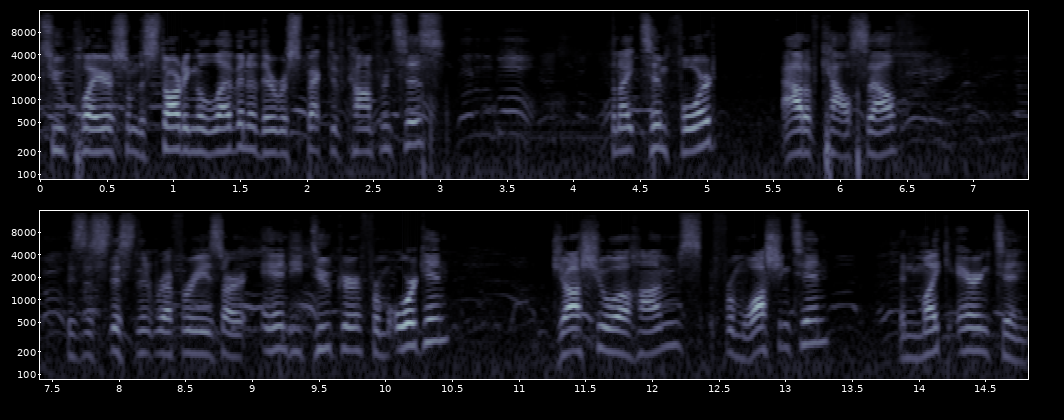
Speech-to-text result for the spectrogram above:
Two players from the starting 11 of their respective conferences. Tonight, Tim Ford out of Cal South. His assistant referees are Andy Duker from Oregon, Joshua Hums from Washington, and Mike Arrington,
